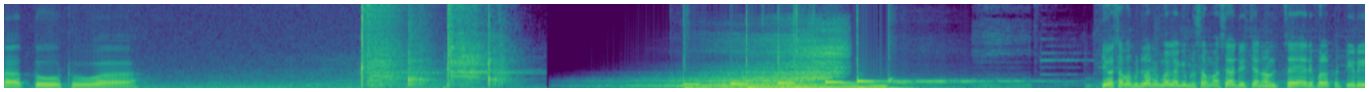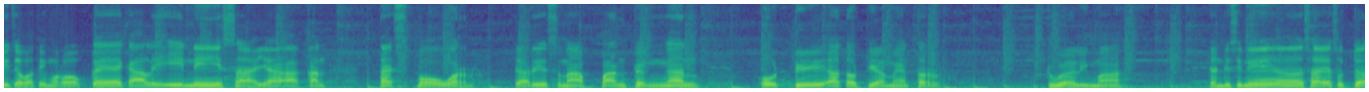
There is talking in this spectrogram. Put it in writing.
satu dua. Yo sahabat bidler kembali lagi bersama saya di channel Jaya Rival Kediri Jawa Timur. Oke kali ini saya akan tes power dari senapan dengan OD atau diameter 25 dan di sini eh, saya sudah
